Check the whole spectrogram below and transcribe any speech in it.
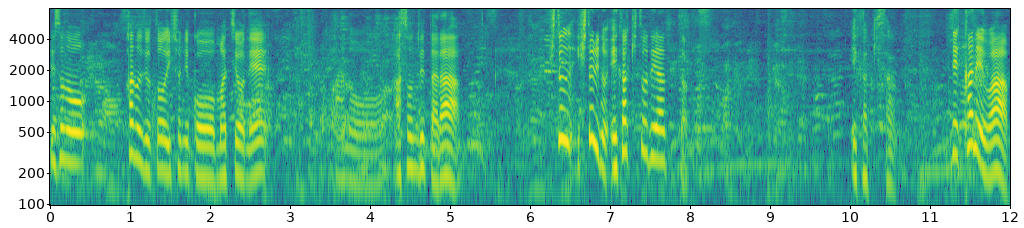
でその彼女と一緒にこう街をねあの遊んでたら一人の絵描きと出会ったんです。絵描きさん。で彼は、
